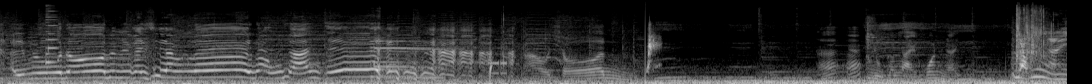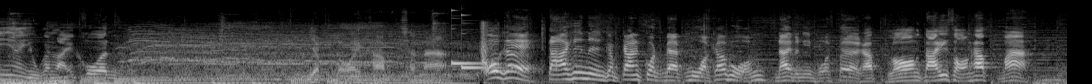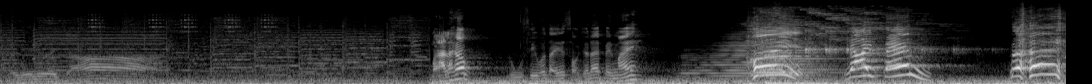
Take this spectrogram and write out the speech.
ไอ้บลูโดนไม่มีใครเชื่อมึงเลยน่าสงสารจริงอ้าวชนฮะฮะอยู่กันหลายคนนะยังไงอะอยู่กันหลายคนเรียบร้อยครับชนะ โอเค ตาที่หนึ่งกับการกดแบบหมวกครับผม ได้เป็นอินโพสเตอร์ครับ ลองตาที่สองครับ มามวกไปเรื่อยๆจ้า มาแล้วครับ ดูซิว่าตาที่สองจะได้เป็นไหม เฮ้ย ได้เป็นเฮ้ย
